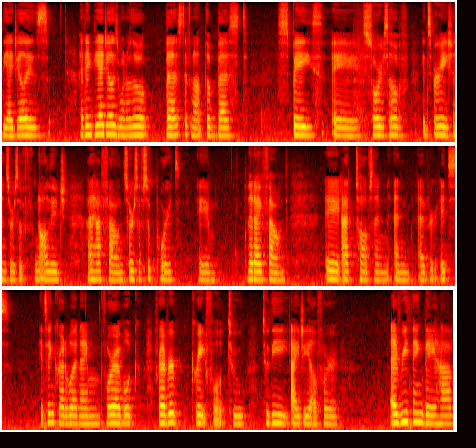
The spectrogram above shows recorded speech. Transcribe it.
The IGL is, I think the IGL is one of the best, if not the best, space, a source of inspiration, source of knowledge I have found, source of support um, that I've found uh, at Tufts and and ever. It's it's incredible, and I'm forever forever grateful to to the IGL for everything they have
